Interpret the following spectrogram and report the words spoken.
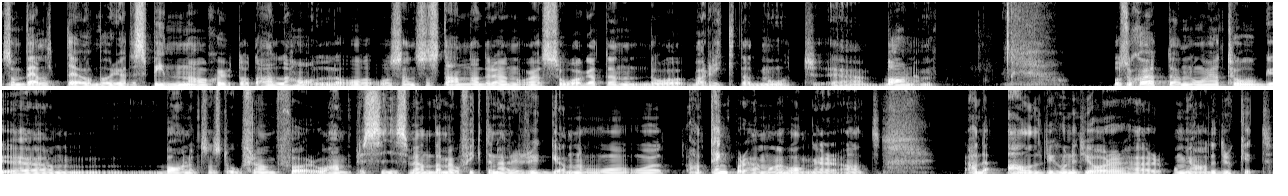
som välte och började spinna och skjuta åt alla håll. Och, och sen så stannade den och jag såg att den då var riktad mot eh, barnen. Och så sköt den och jag tog eh, barnet som stod framför och han precis vända mig och fick den här i ryggen. Och, och jag har tänkt på det här många gånger att jag hade aldrig hunnit göra det här om jag hade druckit.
